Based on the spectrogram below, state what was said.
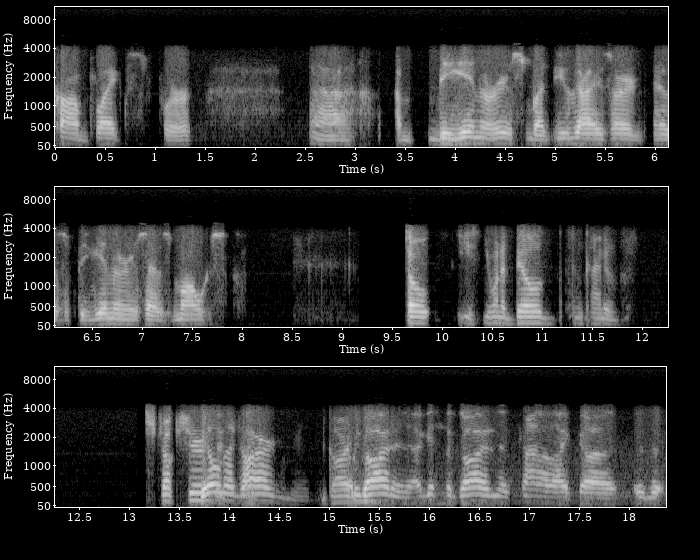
complex for uh, beginners, but you guys aren't as beginners as most. So you, you want to build some kind of structure? Build a that's garden. A garden. garden. I guess the garden is kind of like, uh, is it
